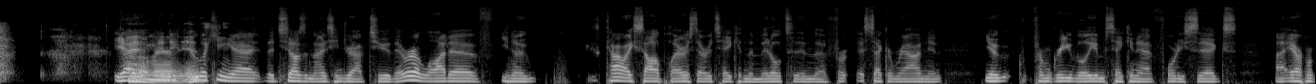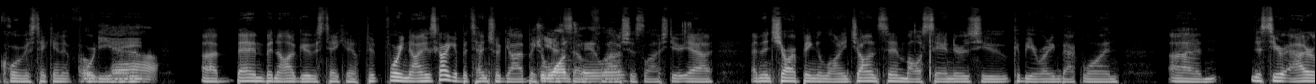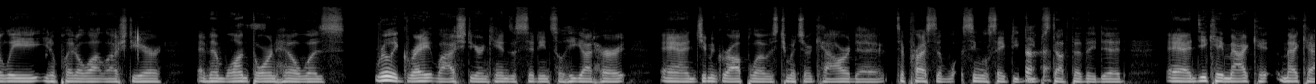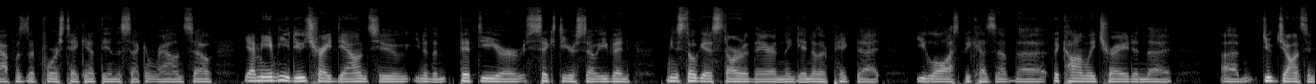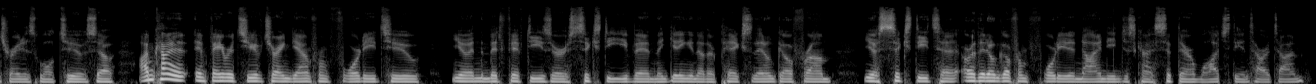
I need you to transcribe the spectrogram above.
Yeah, oh, and, and, and, looking at the 2019 draft too, there were a lot of you know kind of like solid players that were taken the middle to in the first, second round, and you know, from Greedy Williams taken at 46, uh, Erik McCoy was taken at 48. Oh, yeah. uh, ben Banogu was taken at 49. He's kind of like a potential guy, but he had some Taylor. flashes last year. Yeah. And then Scharping and Lonnie Johnson, Miles Sanders, who could be a running back one. Um, Nasir Adderley, you know, played a lot last year. And then Juan Thornhill was really great last year in Kansas City until he got hurt. And Jimmy Garoppolo was too much of a coward to, to press the single safety deep stuff that they did and DK Metcalf was of course taken at the end of the second round. So yeah, I mean if you do trade down to you know the fifty or sixty or so, even you can still get a starter there and then get another pick that you lost because of the the Conley trade and the um, Duke Johnson trade as well too. So I'm kind of in favor too of trading down from forty to you know, in the mid 50s or 60 even, then getting another pick so they don't go from, you know, 60 to, or they don't go from 40 to 90 and just kind of sit there and watch the entire time.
